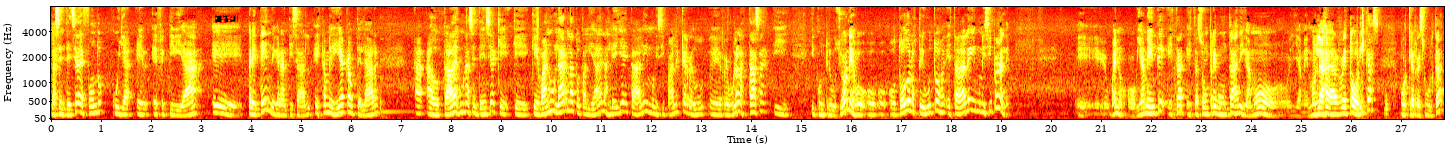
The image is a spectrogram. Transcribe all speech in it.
La sentencia de fondo cuya e, efectividad eh, pretende garantizar esta medida cautelar adoptada es una sentencia que, va a anular la totalidad de las leyes estatales y municipales que eh, regulan las tasas y, y contribuciones o, todos los tributos estatales y municipales. Eh, bueno, obviamente estas son preguntas, digamos, llamémoslas retóricas, porque resulta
